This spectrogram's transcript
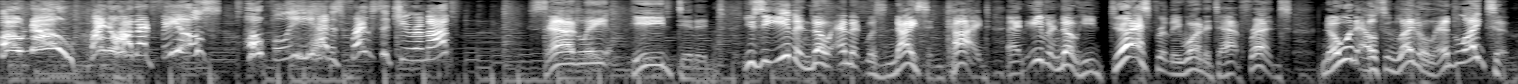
Oh no! I know how that feels! Hopefully, he had his friends to cheer him up. Sadly, he didn't. You see, even though Emmett was nice and kind, and even though he desperately wanted to have friends, no one else in Legoland liked him.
